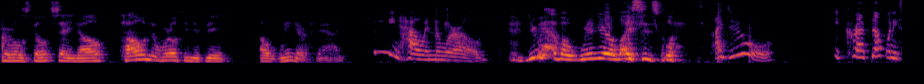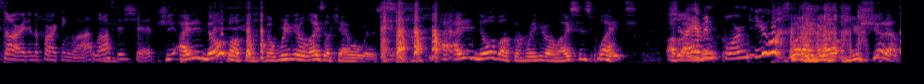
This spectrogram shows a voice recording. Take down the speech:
Girls Don't Say No, how in the world can you be a Winger fan? What do you mean, how in the world? You have a Winger license plate. I do. He cracked up when he saw it in the parking lot, lost his shit. She, I didn't know about the, the winger license. Okay, I won't wear this. I, I didn't know about the winger license plate. Should but I have knew- informed you? But I know you should have.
